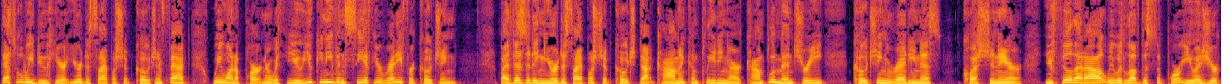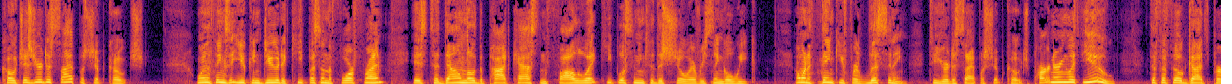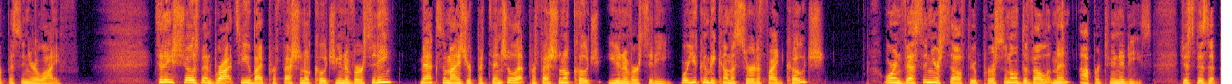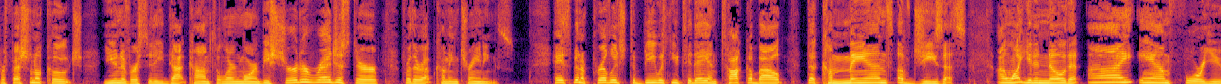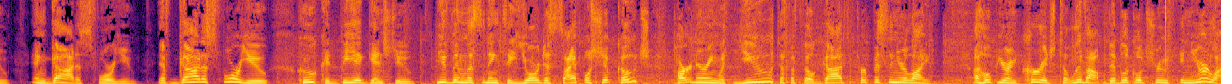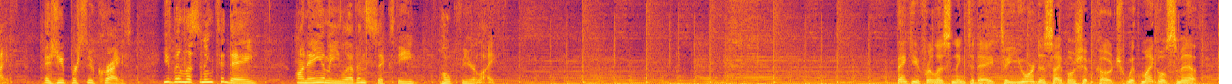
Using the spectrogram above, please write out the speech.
That's what we do here at Your Discipleship Coach. In fact, we want to partner with you. You can even see if you're ready for coaching by visiting yourdiscipleshipcoach.com and completing our complimentary coaching readiness questionnaire. You fill that out. We would love to support you as your coach, as your discipleship coach. One of the things that you can do to keep us in the forefront is to download the podcast and follow it. Keep listening to this show every single week. I want to thank you for listening to your discipleship coach, partnering with you to fulfill God's purpose in your life. Today's show has been brought to you by Professional Coach University. Maximize your potential at Professional Coach University, where you can become a certified coach or invest in yourself through personal development opportunities. Just visit professionalcoachuniversity.com to learn more and be sure to register for their upcoming trainings. Hey, it's been a privilege to be with you today and talk about the commands of Jesus. I want you to know that I am for you and God is for you. If God is for you, who could be against you? You've been listening to Your Discipleship Coach, partnering with you to fulfill God's purpose in your life. I hope you're encouraged to live out biblical truth in your life as you pursue Christ. You've been listening today on AM 1160, Hope for Your Life. Thank you for listening today to Your Discipleship Coach with Michael Smith.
